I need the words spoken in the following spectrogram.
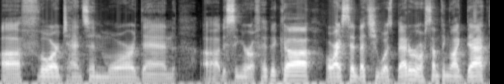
uh, Floor Jansen more than uh, the singer of Epica, or I said that she was better, or something like that.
